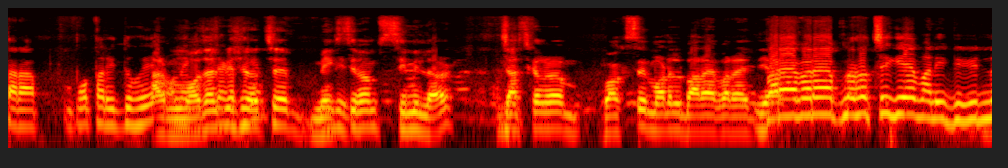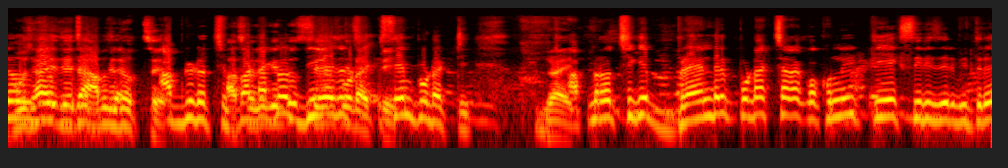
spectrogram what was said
তারা প্রতারিত হয়ে আর মজার বিষয় হচ্ছে ম্যাক্সিমাম সিমিলার জাস্ট কালার বক্সের মডেল বাড়ায় বাড়ায় দিয়ে বারায় বারায় আপনার হচ্ছে গিয়ে মানে বিভিন্ন বোঝায় যে এটা update হচ্ছে। আপডেট হচ্ছে। বাট আপনার ডিভাইস হচ্ছে সেম প্রোডাক্টই. আপনার হচ্ছে গিয়ে ব্র্যান্ডের প্রোডাক্ট ছাড়া কখনোই টিএক্স সিরিজের ভিতরে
